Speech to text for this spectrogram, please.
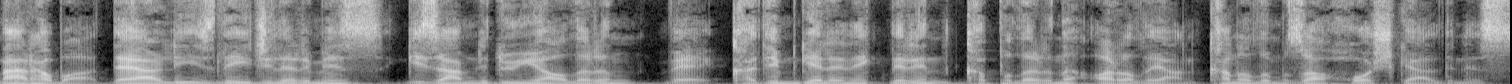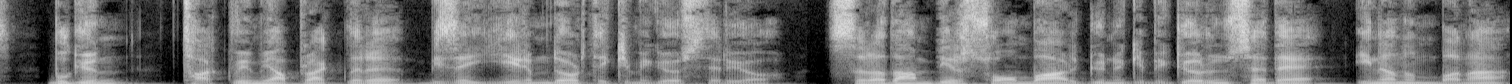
Merhaba değerli izleyicilerimiz, gizemli dünyaların ve kadim geleneklerin kapılarını aralayan kanalımıza hoş geldiniz. Bugün takvim yaprakları bize 24 Ekim'i gösteriyor. Sıradan bir sonbahar günü gibi görünse de inanın bana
